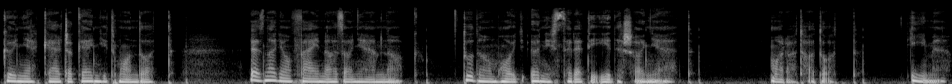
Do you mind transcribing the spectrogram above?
könnyekkel csak ennyit mondott. Ez nagyon fájna az anyámnak. Tudom, hogy ön is szereti édesanyját. Maradhatott. Íme,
